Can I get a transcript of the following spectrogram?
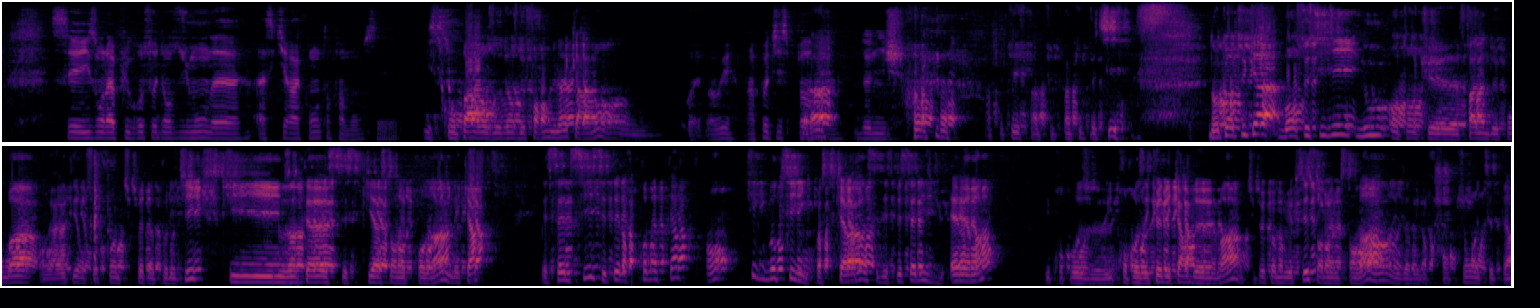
c'est, ils ont la plus grosse audience du monde à, ce qu'ils racontent. Enfin bon, c'est. Ils se comparent aux audiences de Formule 1 carrément. Hein. Ouais, bah oui, un petit sport euh, de niche. un petit, un, tout, un tout petit. Donc en tout cas, bon, ceci dit, nous, en tant que fans de combat, en réalité, on se fout un petit peu de la politique. Ce qui nous intéresse, c'est ce qu'il y a dans les programmes, les cartes. Et celle-ci, c'était leur première carte en kickboxing, parce qu'à la base, c'est des spécialistes du MMA. Ils, proposent, ils proposaient que des cartes de MMA, un petit peu comme l'UFC, sur le même standard. Hein. Ils avaient leurs champions, etc.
